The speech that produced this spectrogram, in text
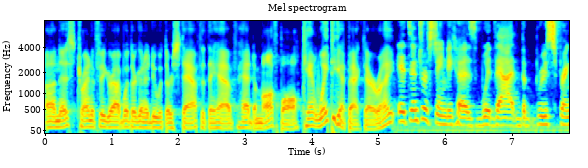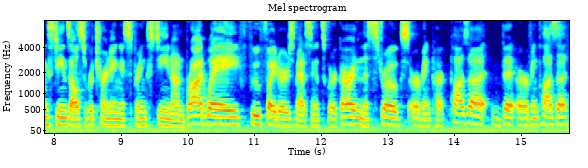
on this, trying to figure out what they're going to do with their staff that they have had to mothball. Can't wait to get back there, right? It's interesting because with that, the Bruce Springsteen's also returning as Springsteen on Broadway, Foo Fighters, Madison Square Garden, The Strokes, Irving Park Plaza, the Irving Plaza.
